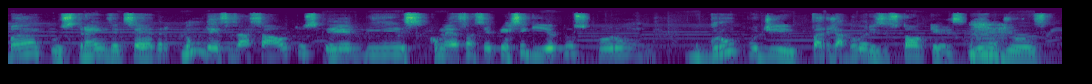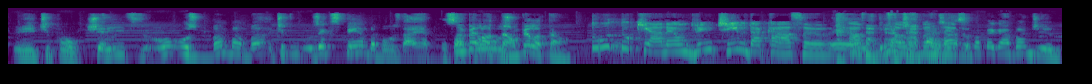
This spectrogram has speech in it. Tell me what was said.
bancos, trens, etc. Num desses assaltos, eles começam a ser perseguidos por um grupo de farejadores, stalkers, índios e tipo xerifes, os bambambam, bam, bam, tipo os expendables da época, sabe? Um pelotão, os... um pelotão. Tudo que há, né? Um dream team da caça. É, caça, um dream team da caça pra pegar bandido.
